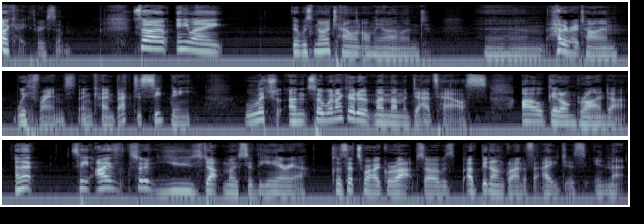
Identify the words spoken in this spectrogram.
Okay, threesome. So anyway, there was no talent on the island. Um, had a great time with friends. Then came back to Sydney. Literally, and so when I go to my mum and dad's house, I'll get on Grindr, and that see I've sort of used up most of the area because that's where I grew up. So I was I've been on Grindr for ages in that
